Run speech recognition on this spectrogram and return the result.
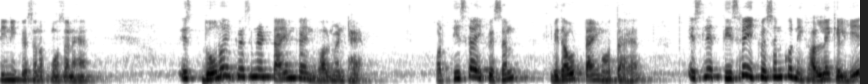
तीन इक्वेशन ऑफ़ मोशन है। इस दोनों इक्वेशन में टाइम का इन्वॉल्वमेंट है। और तीसरा इक्वेशन विदाउट टाइम होता है। तो इसलिए तीसरे इक्वेशन को निकालने के लिए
